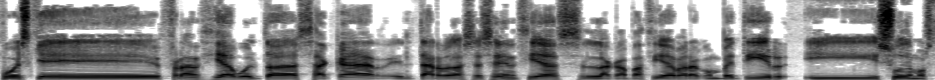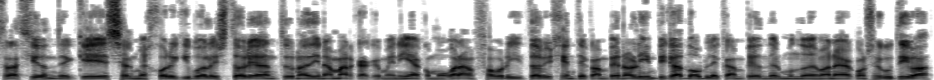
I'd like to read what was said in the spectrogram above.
Pues que Francia ha vuelto a sacar el tarro de las esencias, la capacidad para competir y su demostración de que es el mejor equipo de la historia ante una Dinamarca que venía como gran favorito, vigente campeona olímpica, doble campeón del mundo de manera consecutiva.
